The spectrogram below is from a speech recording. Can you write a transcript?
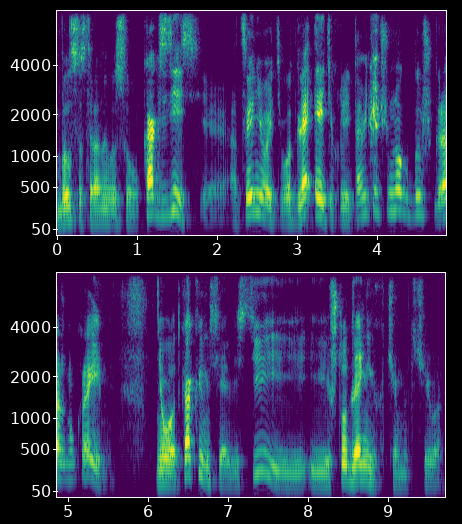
был со стороны ВСУ. Как здесь э, оценивать вот для этих людей? Там ведь очень много бывших граждан Украины. Вот, как им себя вести и, и что для них, чем это чревато?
